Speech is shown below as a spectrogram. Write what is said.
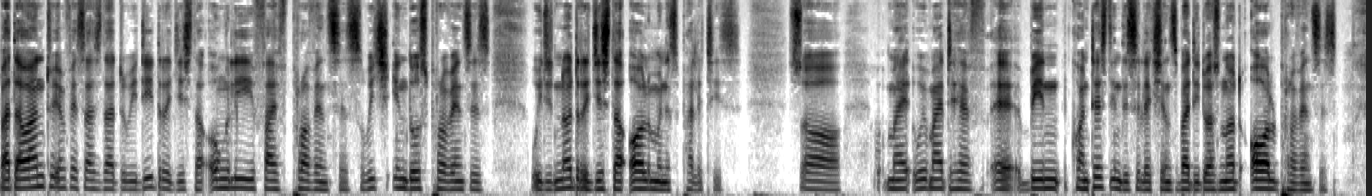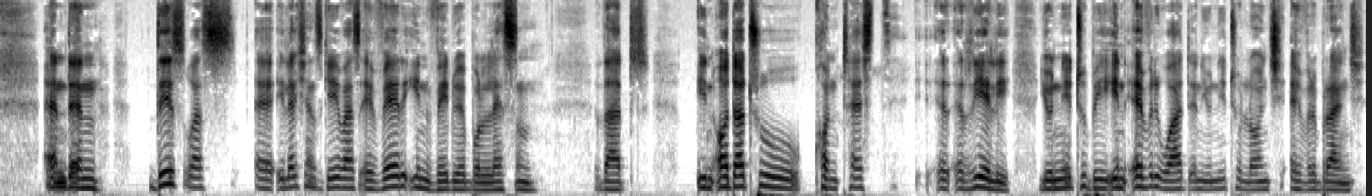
but I want to emphasize that we did register only five provinces, which in those provinces we did not register all municipalities. So might, we might have uh, been contesting these elections, but it was not all provinces. And then this was uh, elections gave us a very invaluable lesson that in order to contest uh, really you need to be in every ward and you need to launch every branch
